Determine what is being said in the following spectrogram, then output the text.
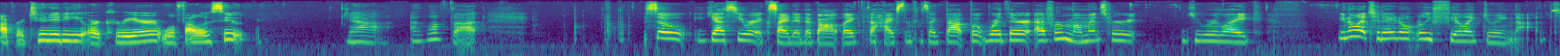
opportunity or career will follow suit. Yeah, I love that. So, yes, you were excited about like the hikes and things like that, but were there ever moments where you were like, you know what, today I don't really feel like doing that?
